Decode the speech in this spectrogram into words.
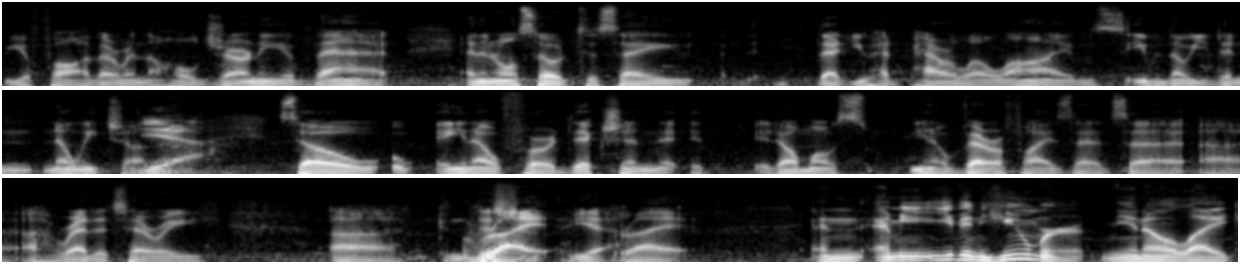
your father and the whole journey of that, and then also to say that you had parallel lives, even though you didn't know each other. Yeah. So you know, for addiction, it, it almost you know verifies that it's a, a, a hereditary uh, condition. Right. Yeah. Right. And I mean, even humor, you know, like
